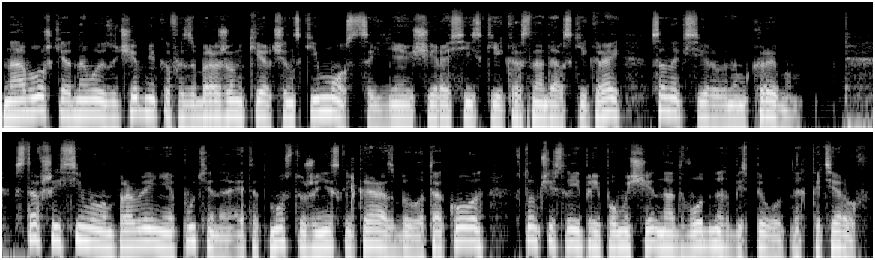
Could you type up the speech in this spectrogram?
На обложке одного из учебников изображен Керченский мост, соединяющий российский и Краснодарский край с аннексированным Крымом. Ставший символом правления Путина, этот мост уже несколько раз был атакован, в том числе и при помощи надводных беспилотных катеров.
